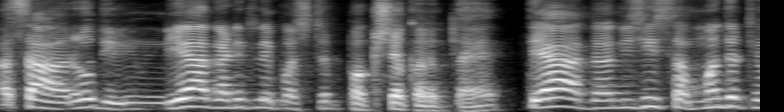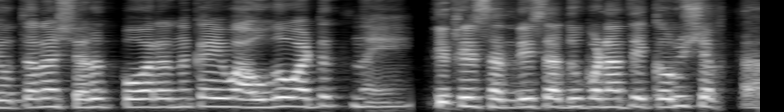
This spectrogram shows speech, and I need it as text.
असा आरोप इंडिया आघाडीतले पक्ष- पक्ष करतायत त्या अदानीशी संबंध ठेवताना शरद पवारांना काही वावगं वाटत नाही. तिथे संधी साधूपणा ते करू शकता.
